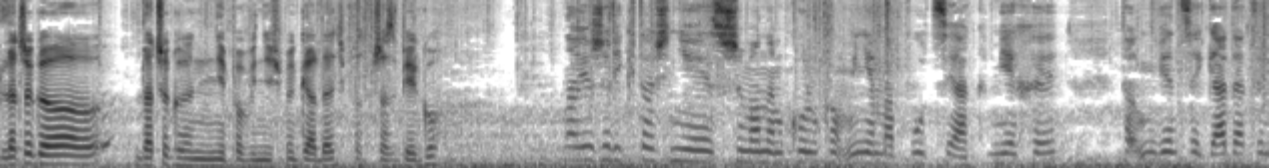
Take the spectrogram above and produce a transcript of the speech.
Dlaczego, dlaczego nie powinniśmy gadać podczas biegu? No jeżeli ktoś nie jest Szymonem Kulką i nie ma płuc jak miechy, to im więcej gada, tym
